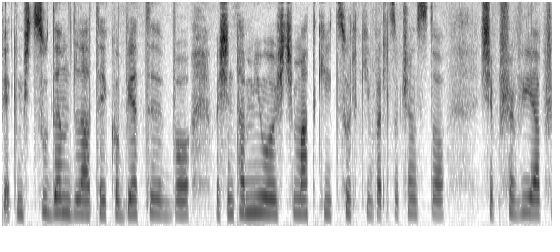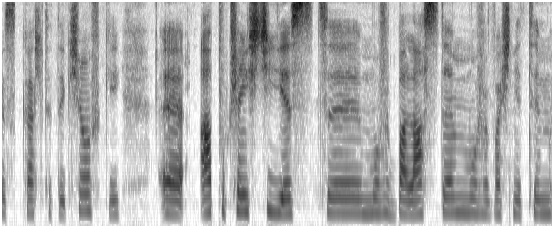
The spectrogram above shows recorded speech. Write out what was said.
jakimś cudem dla tej kobiety, bo właśnie ta miłość matki i córki bardzo często się przewija przez karty tej książki, e, a po części jest e, może balastem, może właśnie tym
